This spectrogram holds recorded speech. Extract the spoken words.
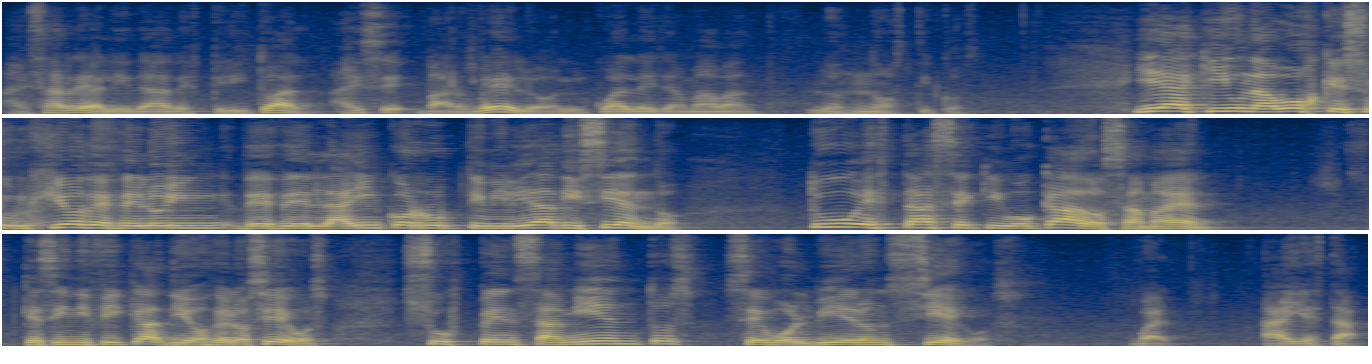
a esa realidad espiritual, a ese barbelo al cual le llamaban los gnósticos. Y he aquí una voz que surgió desde, desde la incorruptibilidad diciendo, tú estás equivocado, Samael, que significa Dios de los ciegos sus pensamientos se volvieron ciegos. Bueno, ahí está.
